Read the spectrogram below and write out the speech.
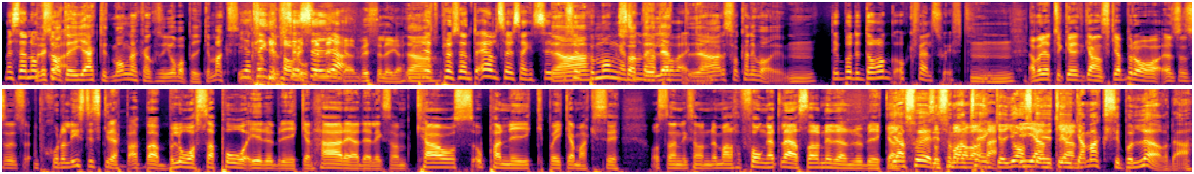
Men sen Men det är också, klart det är jäkligt många kanske som jobbar på ICA Maxi. Jag tänkte Det är precis säga- visserligen. Ja. rätt procentuellt så är det säkert Ja, supermånga så som att det här är lätt, påverkar. Ja så kan det vara ju. Mm. Det är både dag och kvällsskift. Mm. Ja men jag tycker det är ett ganska bra, alltså, så, så, journalistiskt grepp att bara blåsa på i rubriken, här är det liksom kaos och panik på ICA Maxi och sen liksom när man har fångat läsaren i den rubriken Ja så är det, så, får man bara så här, tänker jag ska ju till ICA Maxi på lördag,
